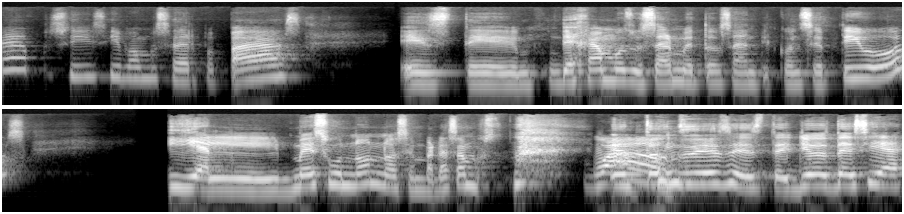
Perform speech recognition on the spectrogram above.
ah, pues sí, sí, vamos a ser papás, este, dejamos de usar métodos anticonceptivos y al mes uno nos embarazamos. Entonces, este, yo decía,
